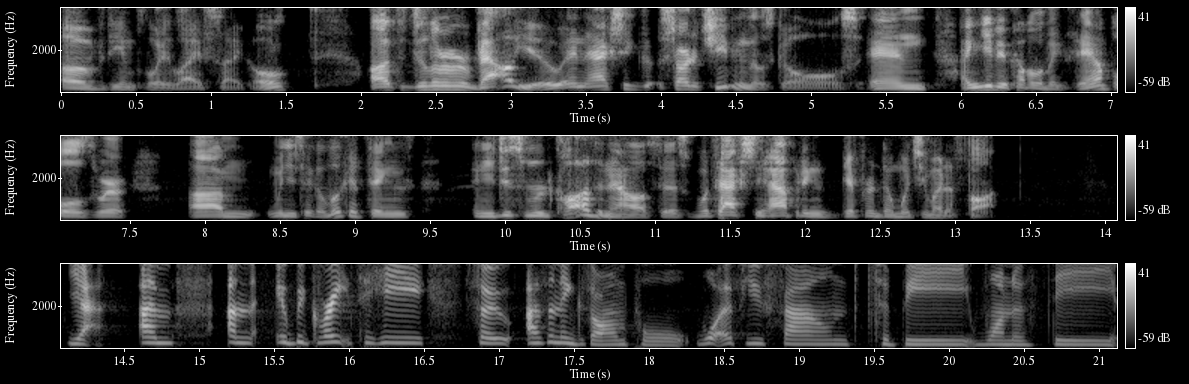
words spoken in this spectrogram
of the employee life cycle uh, to deliver value and actually start achieving those goals? And I can give you a couple of examples where um, when you take a look at things and you do some root cause analysis, what's actually happening is different than what you might have thought. Yeah. Um, and it'd be great to hear. So, as an example, what have you found to be one of the,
